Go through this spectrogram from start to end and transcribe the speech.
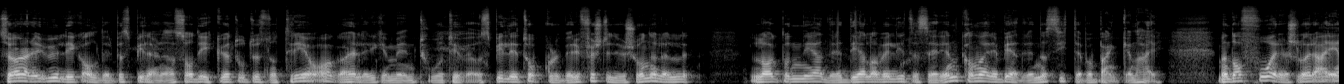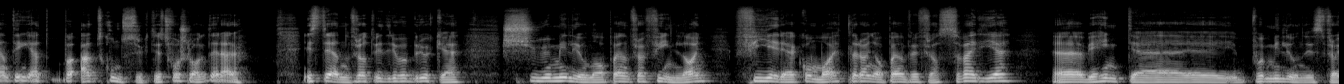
Så er det ulik alder på spillerne. Sadiku er 2003, og Aga heller ikke mer enn 22. Å spille i toppklubber i førstedivisjon eller lag på nedre del av Eliteserien kan være bedre enn å sitte på benken her. Men da foreslår jeg én ting, et, et konstruktivt forslag til dere. Istedenfor at vi driver og bruker 7 millioner på en fra Finland, 4, et eller annet på en fra Sverige. Eh, Vi henter eh, på millionvis fra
